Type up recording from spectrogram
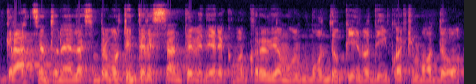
grazie Antonella, è sempre molto interessante vedere come ancora viviamo in un mondo pieno di in qualche modo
